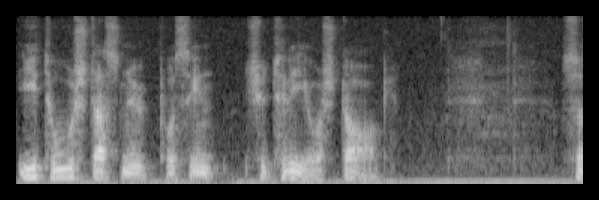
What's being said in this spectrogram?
i torsdags nu på sin 23-årsdag. Så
